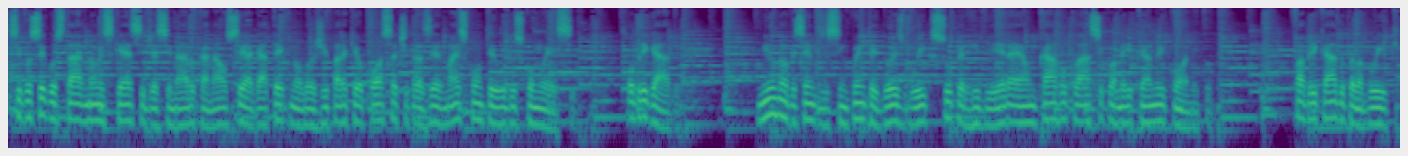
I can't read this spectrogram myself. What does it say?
Se você gostar não esquece de assinar o canal CH Technology para que eu possa te trazer mais conteúdos como esse. Obrigado. 1952 Buick Super Riviera é um carro clássico americano icônico. Fabricado pela Buick,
